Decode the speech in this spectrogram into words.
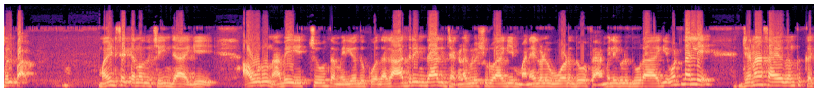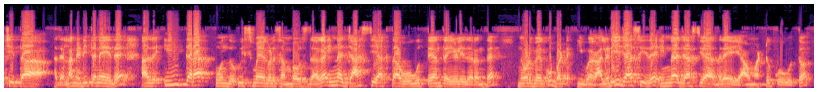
ಸ್ವಲ್ಪ ಮೈಂಡ್ ಸೆಟ್ ಅನ್ನೋದು ಚೇಂಜ್ ಆಗಿ ಅವರು ನಾವೇ ಹೆಚ್ಚು ಅಂತ ಮೆರೆಯೋದಕ್ಕೆ ಹೋದಾಗ ಆದ್ರಿಂದ ಜಗಳಗಳು ಶುರುವಾಗಿ ಮನೆಗಳು ಓಡದು, ಫ್ಯಾಮಿಲಿಗಳು ದೂರ ಆಗಿ ಒಟ್ಟಿನಲ್ಲಿ ಜನ ಸಾಯೋದಂತೂ ಖಚಿತ. ಅದೆಲ್ಲ ನಡೀತಾನೆ ಇದೆ. ಆದರೆ ಈ ತರ ಒಂದು ವಿಸ್ಮಯಗಳು ಸಂಭವಿಸಿದಾಗ ಇನ್ನ ಜಾಸ್ತಿ ಆಗ್ತಾ ಹೋಗುತ್ತೆ ಅಂತ ಹೇಳಿದಾರಂತೆ. ನೋಡಬೇಕು, ಬಟ್ ಇವಾಗ ಆಲ್ರೆಡಿ ಜಾಸ್ತಿ ಇದೆ. ಇನ್ನ ಜಾಸ್ತಿ ಆದ್ರೆ ಯಾವ ಮಟ್ಟಕ್ಕೆ ಹೋಗುತ್ತೋ.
